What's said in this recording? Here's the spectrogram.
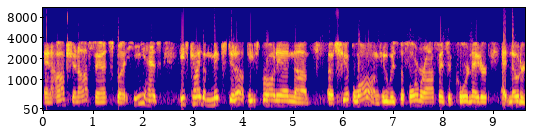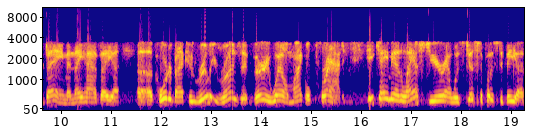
an option offense, but he has he's kind of mixed it up. He's brought in uh, uh, Chip Long, who was the former offensive coordinator at Notre Dame, and they have a a, a quarterback who really runs it very well, Michael Pratt. He came in last year and was just supposed to be a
